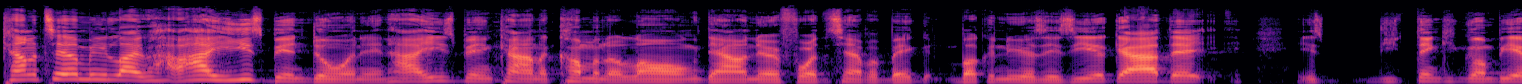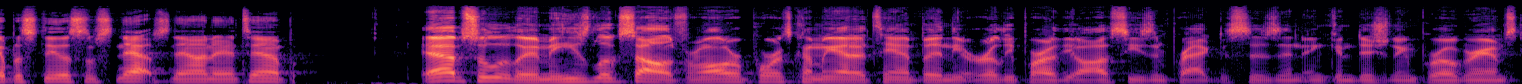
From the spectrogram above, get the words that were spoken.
kind of tell me like how he's been doing and how he's been kind of coming along down there for the Tampa Bay Buccaneers. Is he a guy that is you think he's going to be able to steal some snaps down there in Tampa? Absolutely. I mean, he's looked solid from all reports coming out of Tampa in the early part of the offseason practices and, and conditioning programs.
